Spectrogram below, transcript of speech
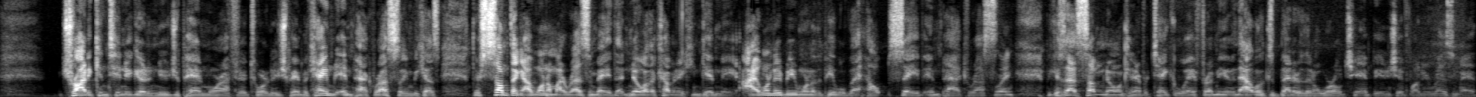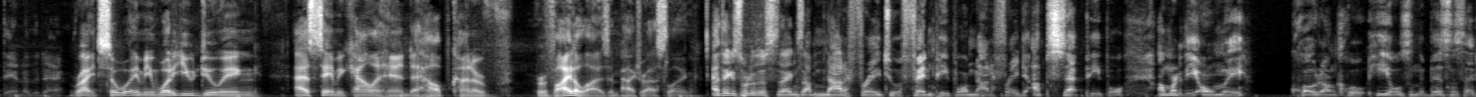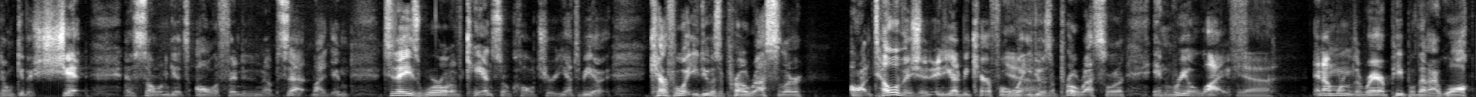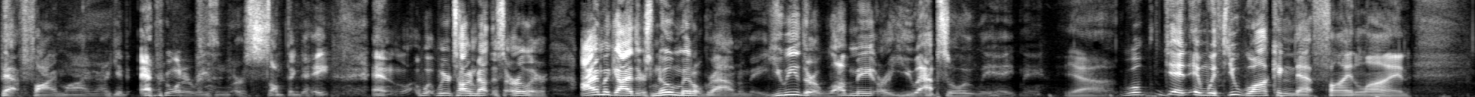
tried to continue to go to New Japan more after a tour in New Japan, but came to Impact Wrestling because there's something I want on my resume that no other company can give me. I wanted to be one of the people that helped save Impact Wrestling because that's something no one can ever take away from you, and that looks better than a world championship on your resume at the end of the day. Right. So, I mean, what are you doing as Sami Callihan to help kind of revitalize Impact Wrestling? I think it's one of those things. I'm not afraid to offend people. I'm not afraid to upset people. I'm one of the only quote unquote heels in the business that don't give a shit if someone gets all offended and upset. Like in today's world of cancel culture, you have to be a, careful what you do as a pro wrestler on television, and you got to be careful what you do as a pro wrestler in real life. Yeah. And I'm one of the rare people that I walk that fine line and I give everyone a reason or something to hate. And we were talking about this earlier. I'm a guy, there's no middle ground to me. You either love me or you absolutely hate me. Yeah. Well, and, and with you walking that fine line,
